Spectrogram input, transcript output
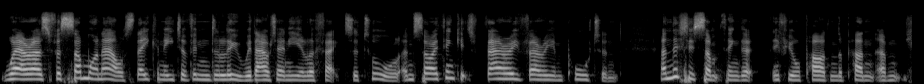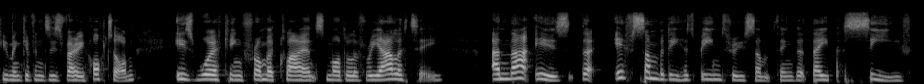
whereas for someone else they can eat a vindaloo without any ill effects at all and so i think it's very very important and this is something that, if you'll pardon the pun, um, Human Givens is very hot on, is working from a client's model of reality. And that is that if somebody has been through something that they perceive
